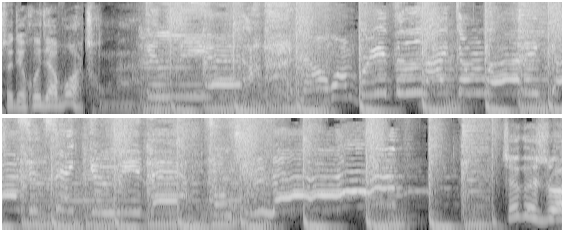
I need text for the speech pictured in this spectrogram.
昨天回家忘充了。这个说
